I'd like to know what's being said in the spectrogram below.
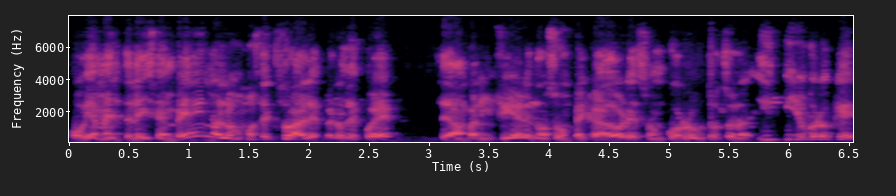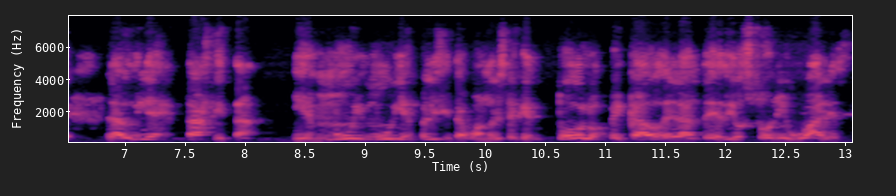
Obviamente le dicen, ven a los homosexuales, pero después se van para el infierno, son pecadores, son corruptos. y, y yo creo que la Biblia es tácita y es muy, muy explícita cuando dice que todos los pecados delante de Dios son iguales,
